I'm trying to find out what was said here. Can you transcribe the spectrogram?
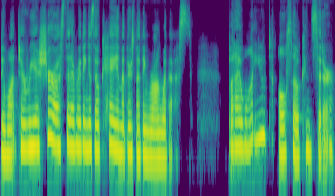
They want to reassure us that everything is okay and that there's nothing wrong with us. But I want you to also consider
